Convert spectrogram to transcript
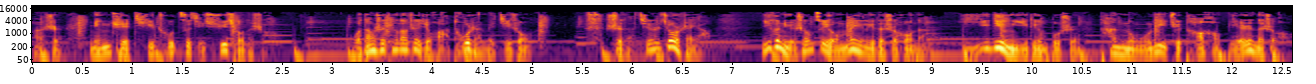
而是明确提出自己需求的时候，我当时听到这句话，突然被击中了。是的，其实就是这样。一个女生最有魅力的时候呢，一定一定不是她努力去讨好别人的时候。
